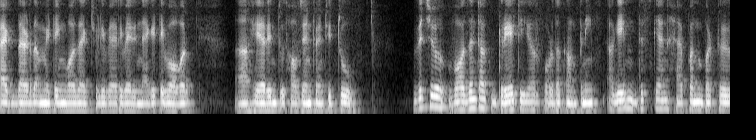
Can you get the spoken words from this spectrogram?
fact that the meeting was actually very very negative over uh, here in 2022 which uh, wasn't a great year for the company. Again this can happen but uh,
